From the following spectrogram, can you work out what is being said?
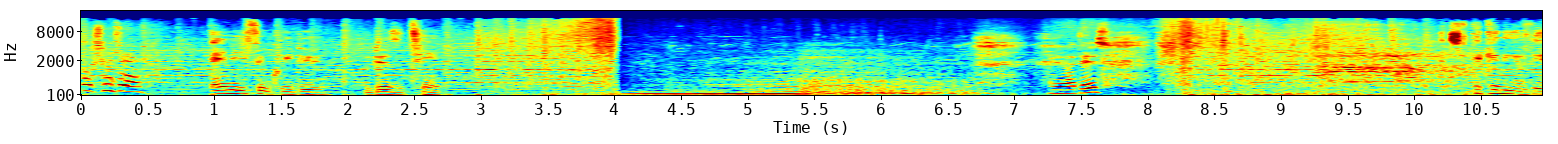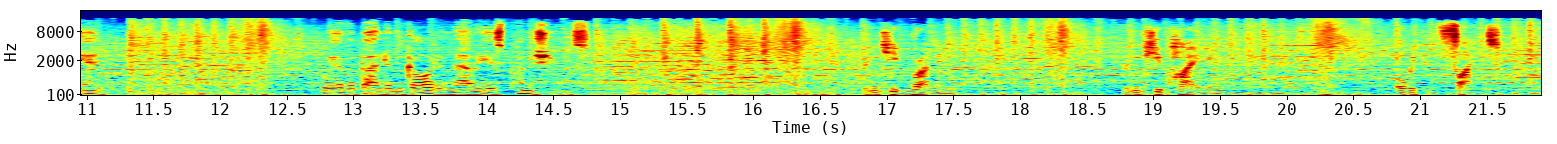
What should we do? Anything we do, we do as a team. Any ideas? It's the beginning of the end. We have abandoned God and now he is punishing us. We can keep running, we can keep hiding, or we can fight.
